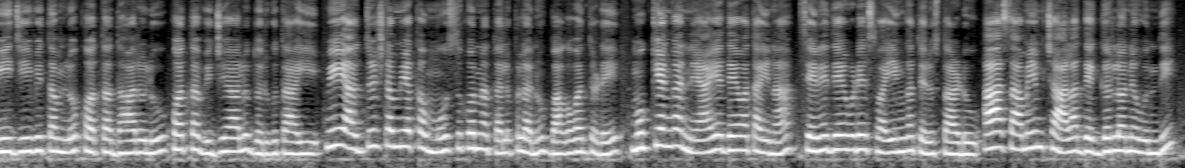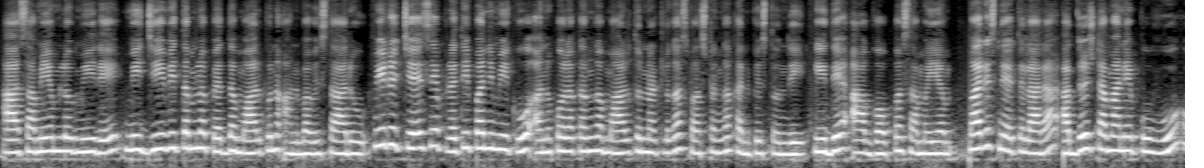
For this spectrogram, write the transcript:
మీ జీవితంలో కొత్త దారులు కొత్త విజయాలు దొరుకుతాయి. మీ అదృష్టం యొక్క మూసుకున్న తలుపులను భగవంతుడే ముఖ్యంగా న్యాయ దేవత అయిన శనిదేవుడే స్వయంగా తెలుస్తాడు ఆ సమయం చాలా దగ్గరలోనే ఉంది. ఆ సమయంలో మీరే మీ జీవితంలో పెద్ద మార్పును అనుభవిస్తారు. మీరు చేసే ప్రతి పని మీకు అనుకూలకంగా మారుతున్నట్లుగా స్పష్టంగా కనిపిస్తుంది. ఇదే ఆ గొప్ప సమయం. మరి స్నేహితులారా అదృష్టం అనే పువ్వు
